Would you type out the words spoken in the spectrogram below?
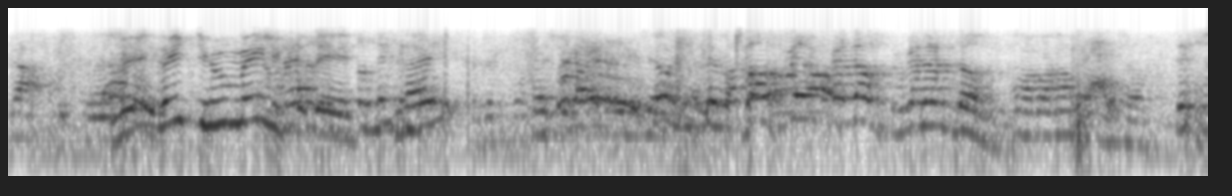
dan. Weet, weet je hoe melig dat is? Nee? We gaan even dan. Dit is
